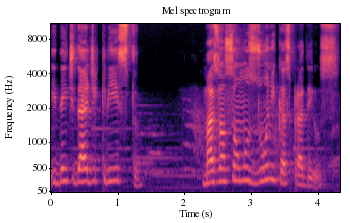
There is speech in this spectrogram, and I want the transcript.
identidade de Cristo, mas nós somos únicas para Deus.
